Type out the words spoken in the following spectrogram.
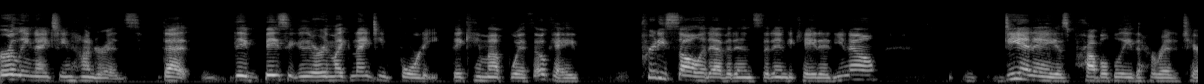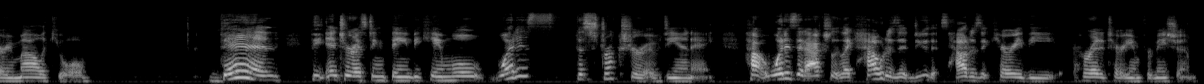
early 1900s that they basically, or in like 1940, they came up with, okay, pretty solid evidence that indicated, you know, DNA is probably the hereditary molecule. Then the interesting thing became, well, what is the structure of DNA? How, what is it actually, like how does it do this? How does it carry the hereditary information?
